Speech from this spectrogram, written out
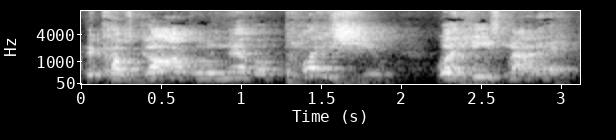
Because God will never place you where He's not at.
